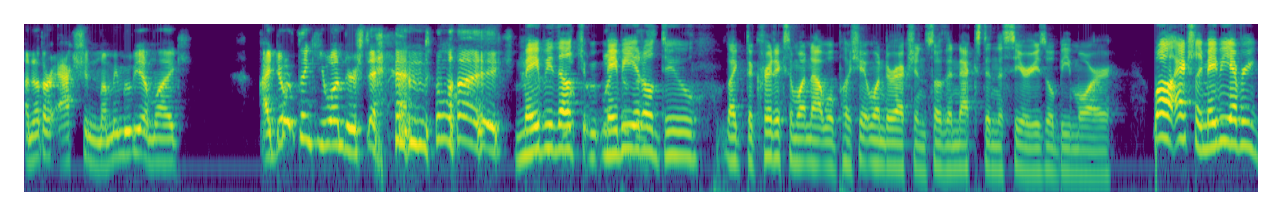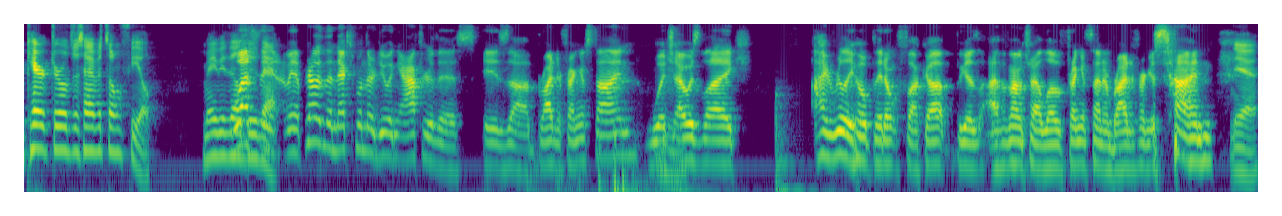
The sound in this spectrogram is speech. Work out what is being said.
another action mummy movie. I'm like, I don't think you understand. like, Maybe they'll maybe it'll this? do like the critics and whatnot will push it one direction, so the next in the series will be more. Well, actually, maybe every character will just have its own feel. Maybe they'll well, do that's the thing. that. I mean, apparently the next one they're doing after this is uh, Bride of Frankenstein, which Mhm. I was like, I really hope they don't fuck up because I'm not sure I love Frankenstein and Bride of Frankenstein, Yeah.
